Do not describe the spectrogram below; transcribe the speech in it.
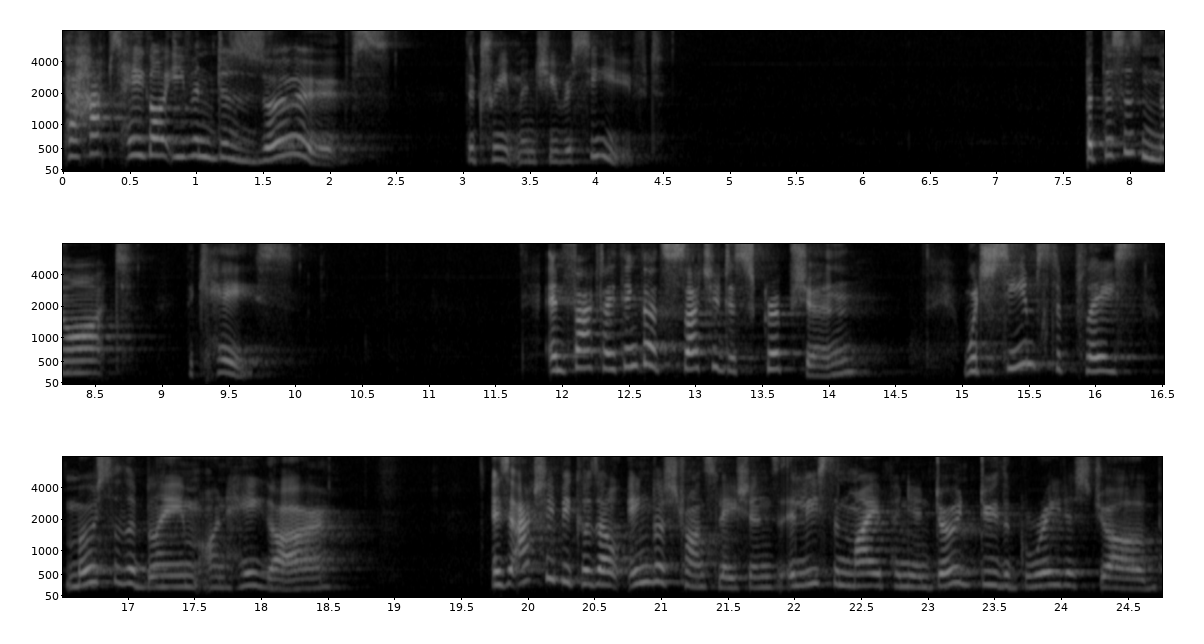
Perhaps Hagar even deserves the treatment she received. But this is not the case. In fact, I think that's such a description which seems to place most of the blame on Hagar is actually because our English translations, at least in my opinion, don't do the greatest job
